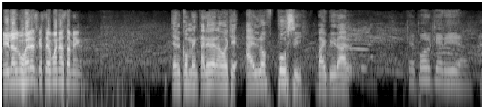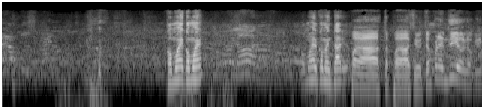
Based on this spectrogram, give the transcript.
Y las mujeres que estén buenas también. El comentario de la noche, I love pussy, by Vidal. Qué porquería. ¿Cómo es? ¿Cómo es? ¿Cómo es el comentario? Está apagado, está apagado. Si usted prendido, lo que.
